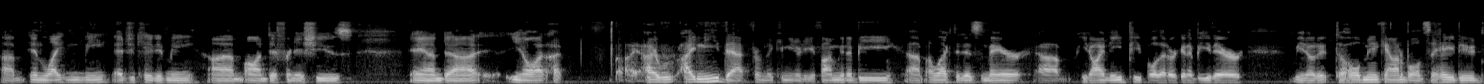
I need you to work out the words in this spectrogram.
um, enlightened me, educated me um, on different issues. And, uh, you know, I, I, I, need that from the community. If I'm going to be um, elected as the mayor, um, you know, I need people that are going to be there, you know, to, to, hold me accountable and say, hey, dude,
